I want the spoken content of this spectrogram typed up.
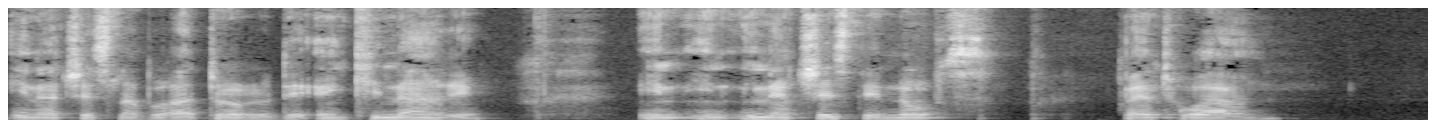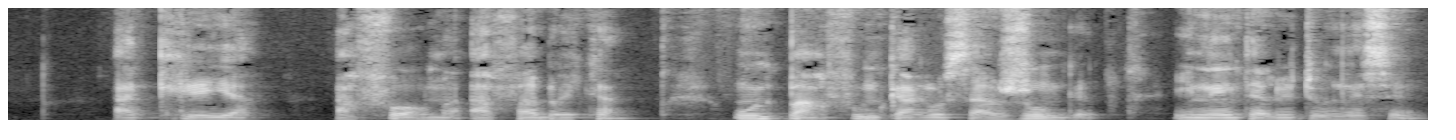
în acest laboratoriu de închinare, în, în, în aceste nopți, pentru a a crea, a forma, a fabrica un parfum care o să ajungă înaintea lui Dumnezeu.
